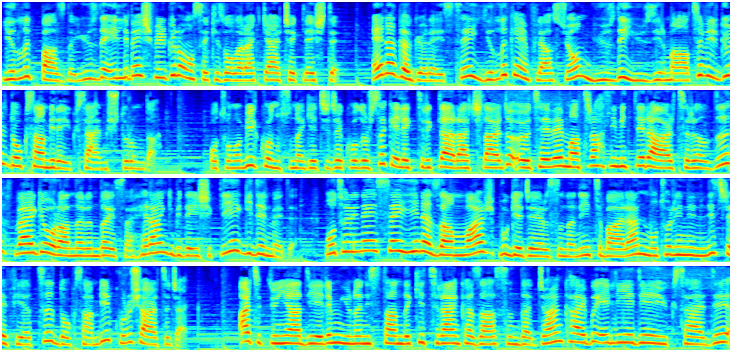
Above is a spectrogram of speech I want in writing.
yıllık bazda %55,18 olarak gerçekleşti. ENAG'a göre ise yıllık enflasyon %126,91'e yükselmiş durumda. Otomobil konusuna geçecek olursak elektrikli araçlarda ÖTV matrah limitleri artırıldı, vergi oranlarında ise herhangi bir değişikliğe gidilmedi. Motorine ise yine zam var. Bu gece yarısından itibaren motorinin litre fiyatı 91 kuruş artacak. Artık dünya diyelim Yunanistan'daki tren kazasında can kaybı 57'ye yükseldi.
